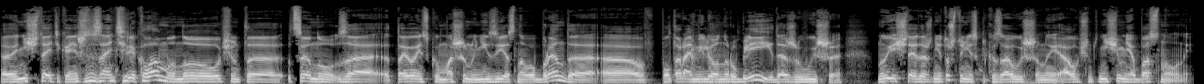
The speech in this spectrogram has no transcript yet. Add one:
Э, не считайте, конечно, за антирекламу, но, в общем-то, цену за тайваньскую машину неизвестного бренда э, в полтора миллиона рублей и даже выше. Ну, я считаю, даже не то, что несколько завышен, обоснованный, а, в общем-то, ничем не обоснованный.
